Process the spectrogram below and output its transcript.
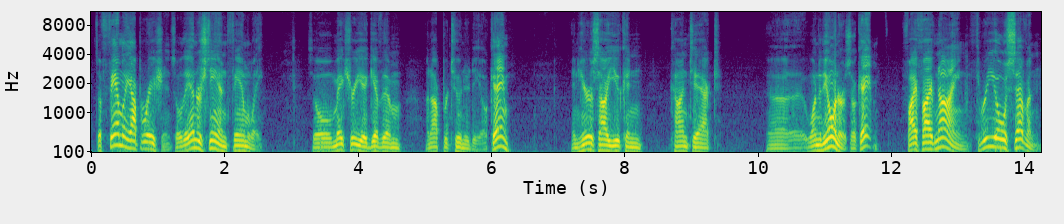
It's a family operation, so they understand family. So make sure you give them an opportunity, okay? And here's how you can contact uh, one of the owners, okay? 559 307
